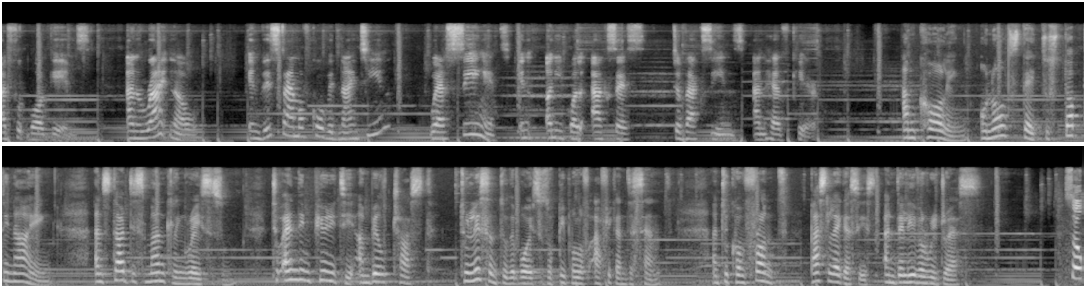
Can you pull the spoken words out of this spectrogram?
at football games. And right now, in this time of COVID-19, we're seeing it in unequal access to vaccines and health care. I'm calling on all states to stop denying and start dismantling racism, to end impunity and build trust, to listen to the voices of people of African descent, and to confront past legacies and deliver redress. So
